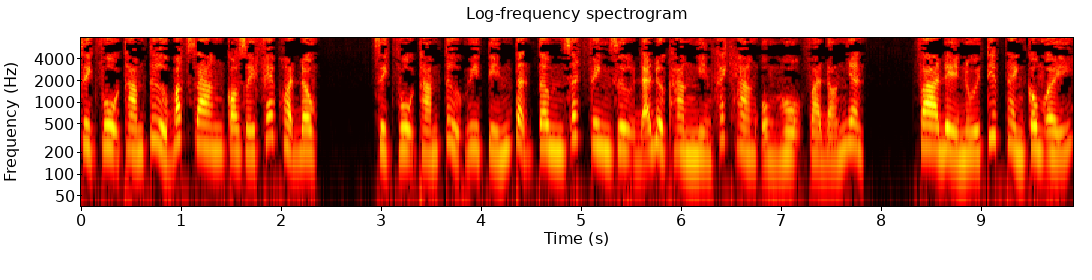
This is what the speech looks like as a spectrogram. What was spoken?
Dịch vụ thám tử Bắc Giang có giấy phép hoạt động. Dịch vụ thám tử uy tín tận tâm rất vinh dự đã được hàng nghìn khách hàng ủng hộ và đón nhận. Và để nối tiếp thành công ấy,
